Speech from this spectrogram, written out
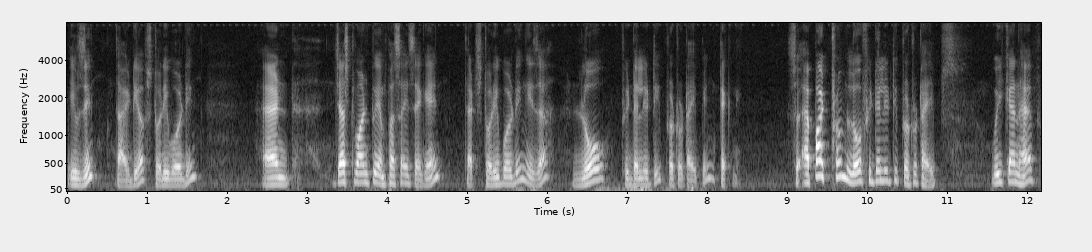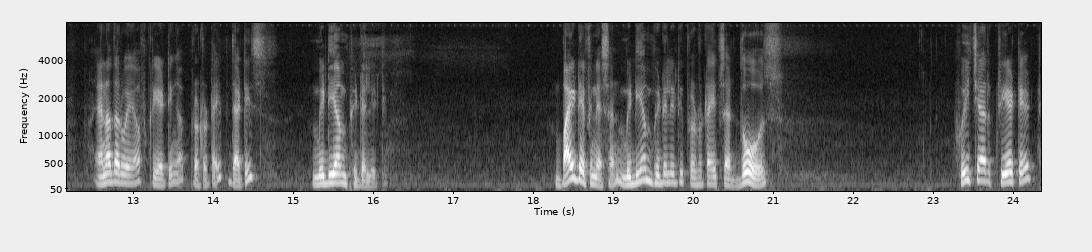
using the idea of storyboarding and just want to emphasize again that storyboarding is a low fidelity prototyping technique. So, apart from low fidelity prototypes we can have another way of creating a prototype that is medium fidelity. By definition medium fidelity prototypes are those which are created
